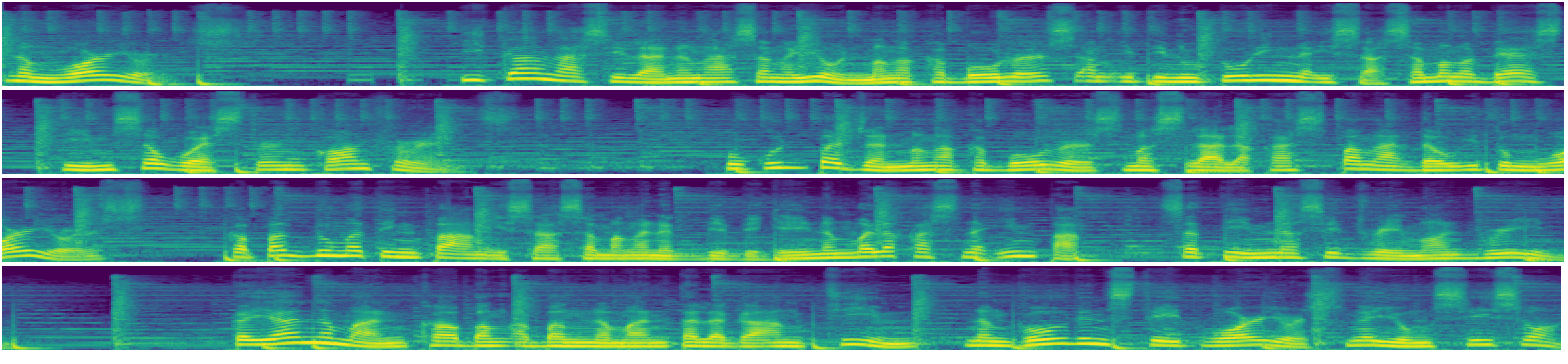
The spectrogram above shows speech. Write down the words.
ng Warriors. Ika nga sila na nga sa ngayon mga kabowlers ang itinuturing na isa sa mga best team sa Western Conference. Bukod pa dyan mga kabowlers mas lalakas pa nga daw itong Warriors, kapag dumating pa ang isa sa mga nagbibigay ng malakas na impact, sa team na si Draymond Green. Kaya naman kabang-abang naman talaga ang team, ng Golden State Warriors ngayong season.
